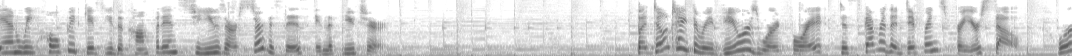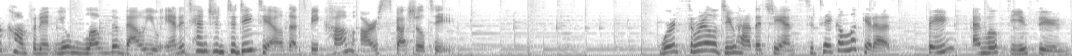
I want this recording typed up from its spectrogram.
and we hope it gives you the confidence to use our services in the future. But don't take the reviewer's word for it. Discover the difference for yourself. We're confident you'll love the value and attention to detail that's become our specialty. We're thrilled you had the chance to take a look at us. Thanks, and we'll see you soon.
